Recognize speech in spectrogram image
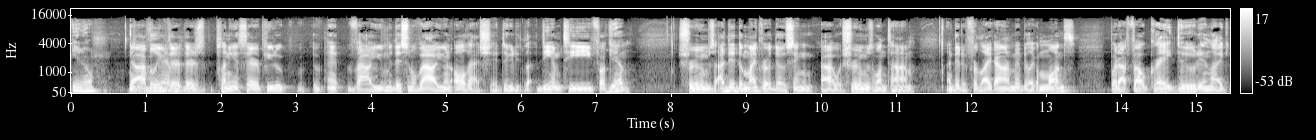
you know. No, I believe there, there's plenty of therapeutic uh, value, medicinal value, and all that shit, dude. Like DMT, fucking Yep. shrooms. I did the micro dosing uh, with shrooms one time. I did it for like I don't know, maybe like a month, but I felt great, dude. And like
